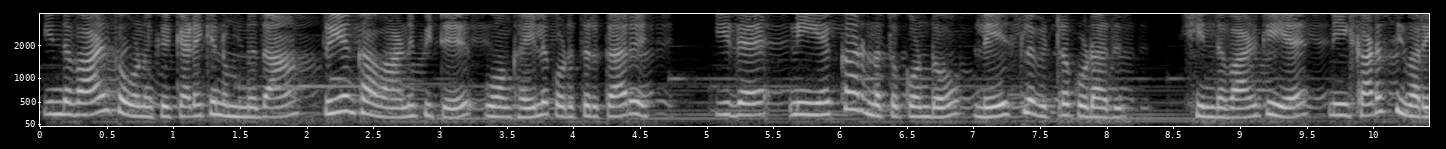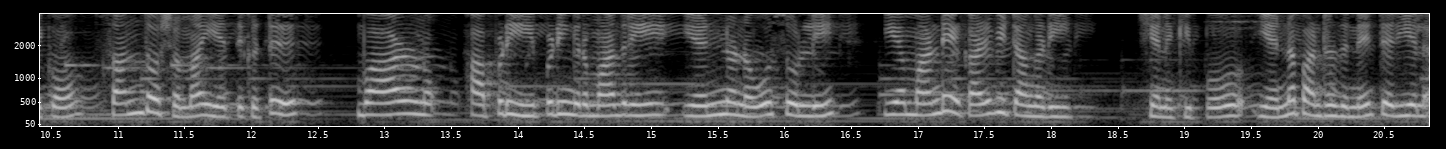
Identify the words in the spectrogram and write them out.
இந்த வாழ்க்கை உனக்கு கிடைக்கணும்னு தான் பிரியங்காவை அனுப்பிட்டு உன் கையில கொடுத்திருக்காரு. இத நீ எக்காரணத்தை கொண்டும் லேஸ்ல விட்டுறக்கூடாது. இந்த வாழ்க்கைய நீ கடைசி வரைக்கும் சந்தோஷமா ஏத்துக்கிட்டு வாழணும். அப்படி இப்படிங்கிற மாதிரி என்னென்னவோ சொல்லி என் மண்டைய கழுவிட்டாங்கடி. எனக்கு இப்போ என்ன பண்றதுன்னே தெரியல.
